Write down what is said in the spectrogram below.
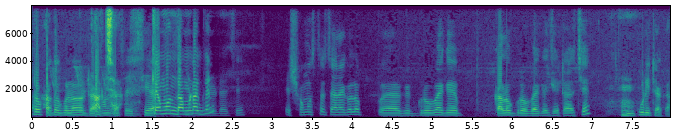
আরও কতগুলো ড্রাগন আচ্ছা, আছে? কেমন দাম রাখবেন? এই সমস্ত চারাগুলো গ্রো ব্যাগে কালো গ্রো ব্যাগে যেটা আছে। কুড়ি টাকা।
